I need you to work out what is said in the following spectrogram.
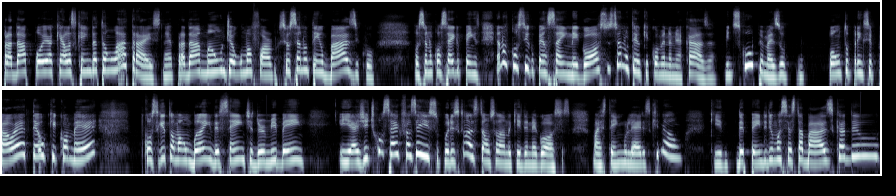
para dar apoio àquelas que ainda estão lá atrás, né? Para dar a mão de alguma forma. Porque se você não tem o básico, você não consegue pensar. Eu não consigo pensar em negócio se eu não tenho o que comer na minha casa. Me desculpe, mas o ponto principal é ter o que comer, conseguir tomar um banho decente, dormir bem. E a gente consegue fazer isso, por isso que nós estamos falando aqui de negócios. Mas tem mulheres que não, que dependem de uma cesta básica do,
